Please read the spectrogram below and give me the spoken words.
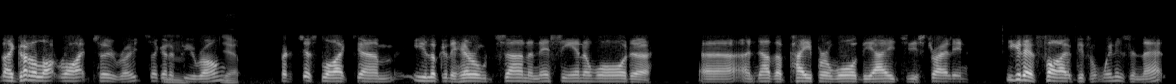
they got a lot right too, Rooch. They got a few wrong. Yep. But it's just like um, you look at the Herald Sun, an SEN award, uh, uh, another paper award, the Age, the Australian. You could have five different winners in that,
